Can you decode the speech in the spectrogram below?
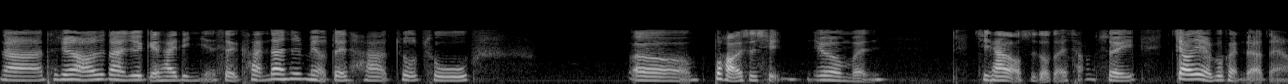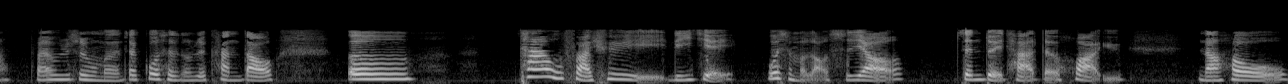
那跆拳道老师当然就是给他一点颜色看，但是没有对他做出呃不好的事情，因为我们其他老师都在场，所以教练也不可能对他这样。反正就是我们在过程中就看到，嗯，他无法去理解。为什么老师要针对他的话语，然后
